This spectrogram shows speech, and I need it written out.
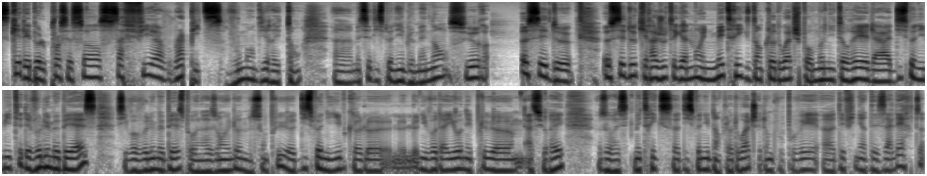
Scalable Processors Sapphire Rapids. Vous m'en direz tant, euh, mais c'est disponible maintenant sur EC2. EC2 qui rajoute également une métrique dans CloudWatch pour monitorer la disponibilité des volumes EBS. Si vos volumes EBS pour une raison ou une autre ne sont plus euh, disponibles, que le, niveau d'IO n'est plus euh, assuré, vous aurez cette métrique euh, disponible dans CloudWatch et donc vous pouvez définir des alertes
